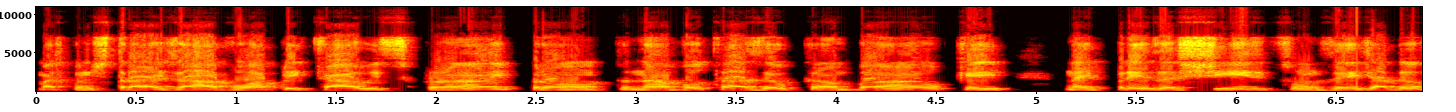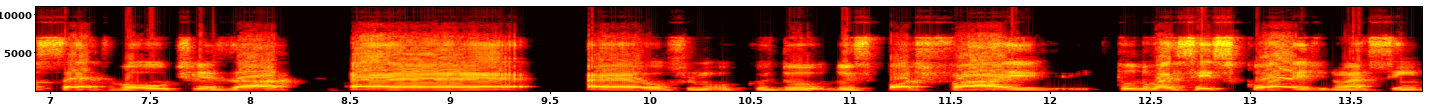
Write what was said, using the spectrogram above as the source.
Mas quando a gente traz, ah, vou aplicar o Scrum e pronto. Não, vou trazer o Kanban, ok. Na empresa XYZ já deu certo. Vou utilizar é, é, o do, do Spotify. Tudo vai ser squad, não é assim.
